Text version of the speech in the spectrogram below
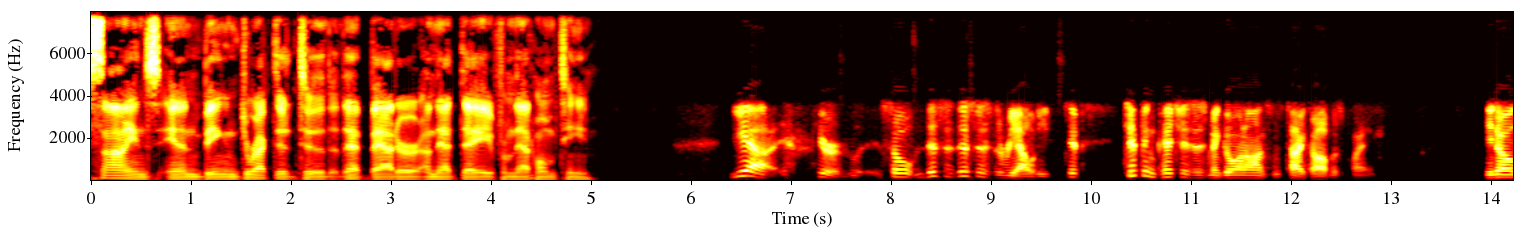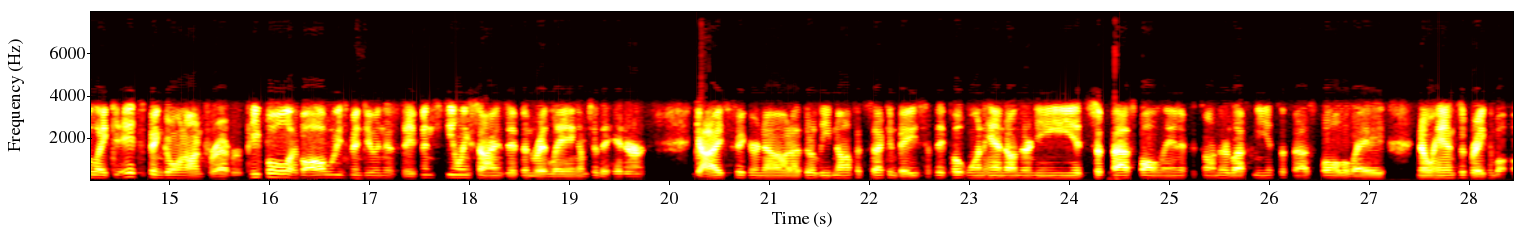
signs and being directed to the, that batter on that day from that home team. Yeah, here. So this is this is the reality. Tip, tipping pitches has been going on since Ty Cobb was playing. You know, like it's been going on forever. People have always been doing this. They've been stealing signs. They've been relaying them to the hitter. Guys figuring out that they're leading off at second base. If they put one hand on their knee, it's a fastball in. If it's on their left knee, it's a fastball away. No hands, to breaking ball.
